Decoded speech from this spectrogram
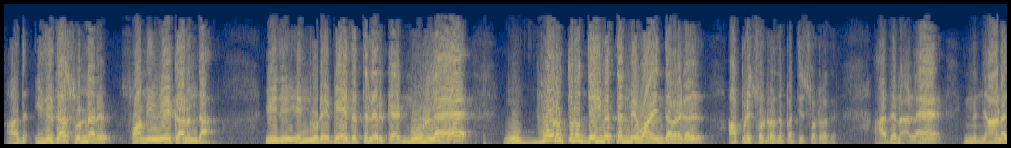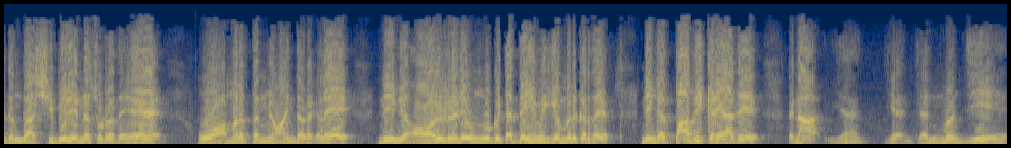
அது இதுதான் சொன்னாரு சுவாமி விவேகானந்தா. இது எங்களுடைய வேதத்தில் இருக்க நூல்ல ஒவ்வொருத்தரும் தெய்வத்தன்மை வாய்ந்தவர்கள் அப்படி சொல்றதை பத்தி சொல்றது. அதனால இந்த ஞான கங்கா சிபிர் என்ன சொல்றது? ஓ அமரத்தன்மை வாய்ந்தவர்களே நீங்க ஆல்ரெடி உங்ககிட்ட தெய்வீகம் இருக்கிறது. நீங்க பாபி கிடையாது. நான் என் ஜென்மம் ஜி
